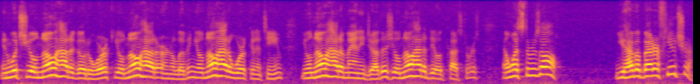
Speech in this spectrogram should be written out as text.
in which you'll know how to go to work, you'll know how to earn a living, you'll know how to work in a team, you'll know how to manage others, you'll know how to deal with customers, and what's the result? You have a better future.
